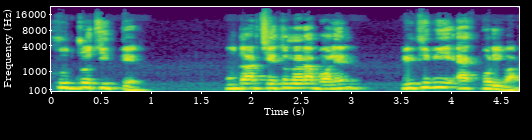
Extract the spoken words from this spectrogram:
ক্ষুদ্র চিত্তের। উদার চেতনারা বলেন, পৃথিবী এক পরিবার।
